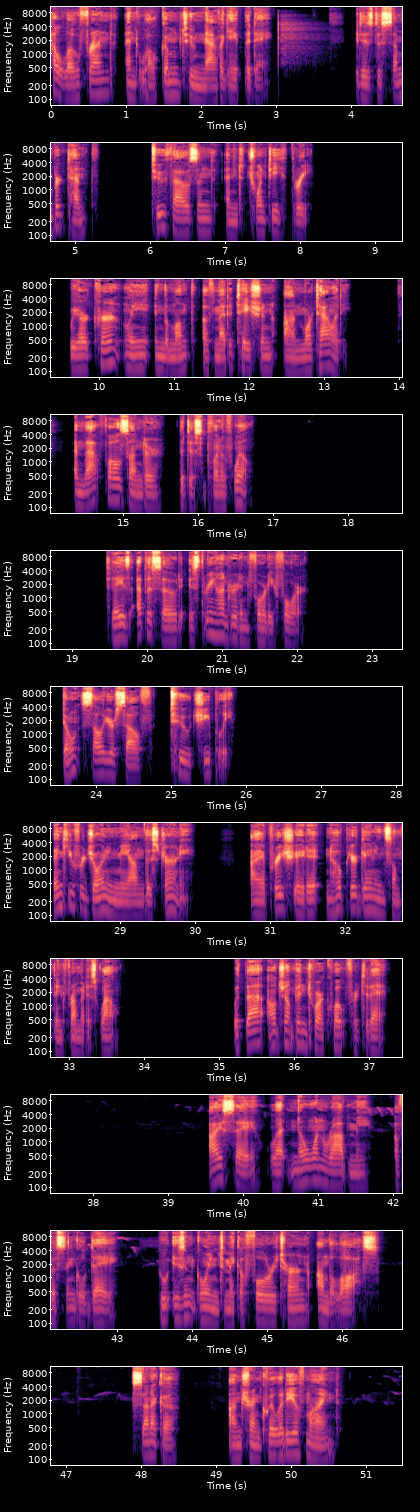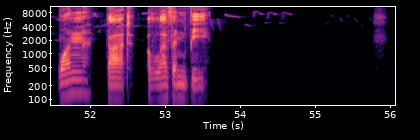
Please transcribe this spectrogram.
Hello, friend, and welcome to Navigate the Day. It is December 10th, 2023. We are currently in the month of meditation on mortality, and that falls under the discipline of will. Today's episode is 344. Don't sell yourself too cheaply. Thank you for joining me on this journey. I appreciate it and hope you're gaining something from it as well. With that, I'll jump into our quote for today. I say, let no one rob me of a single day who isn't going to make a full return on the loss. Seneca, on Tranquility of Mind, 1.11b.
